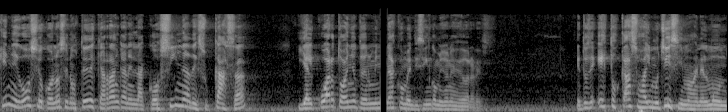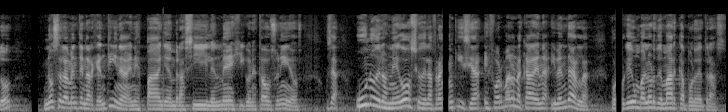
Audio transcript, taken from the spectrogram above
¿Qué negocio conocen ustedes que arrancan en la cocina de su casa y al cuarto año terminas con 25 millones de dólares? Entonces, estos casos hay muchísimos en el mundo, no solamente en Argentina, en España, en Brasil, en México, en Estados Unidos. O sea, uno de los negocios de la franquicia es formar una cadena y venderla, porque hay un valor de marca por detrás.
